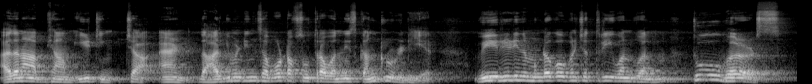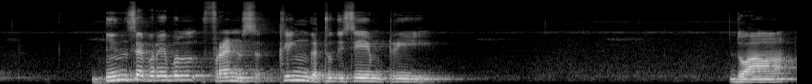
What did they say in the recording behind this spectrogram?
Adanabhyam, eating, cha, and the argument in support of Sutra 1 is concluded here. We read in the Mundaka Upanishad 3.1.1 Two birds, inseparable friends, cling to the same tree. Dwa.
